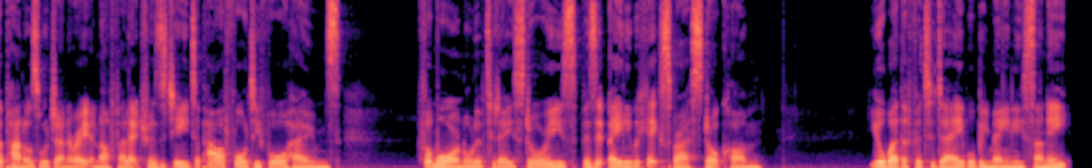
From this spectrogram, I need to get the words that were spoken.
The panels will generate enough electricity to power 44 homes. For more on all of today's stories, visit bailiwickexpress.com. Your weather for today will be mainly sunny,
